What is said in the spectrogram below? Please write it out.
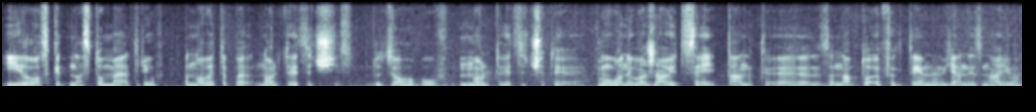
І розкид на 100 метрів становить тепер 0,36. До цього був 0,34. Чому вони вважають цей танк е, занадто ефективним, я не знаю.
